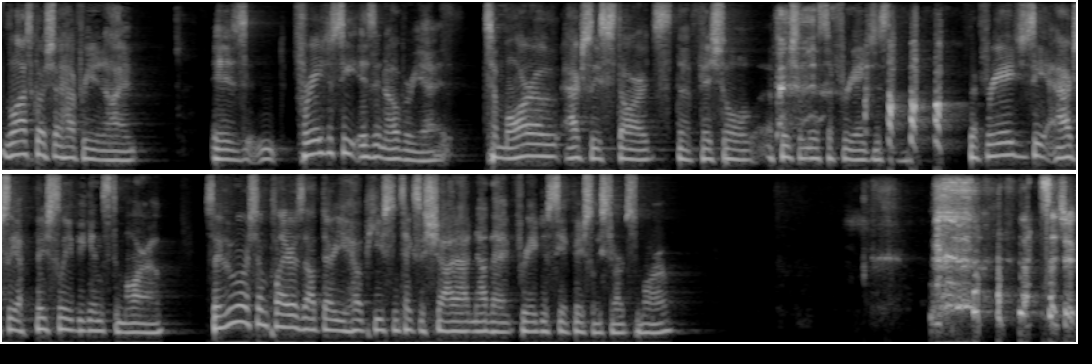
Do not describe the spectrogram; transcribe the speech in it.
the last question I have for you tonight is free agency isn't over yet. Tomorrow actually starts the official official list of free agency. the free agency actually officially begins tomorrow. So who are some players out there you hope Houston takes a shot at now that free agency officially starts tomorrow? That's such a,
